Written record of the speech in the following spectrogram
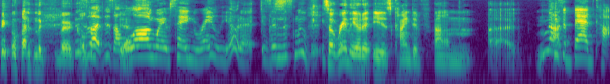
we won the the. This is a, this is a Yeah. long way of saying Ray Liotta is in this movie. So Ray Liotta is kind of um uh not, He's a bad cop.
